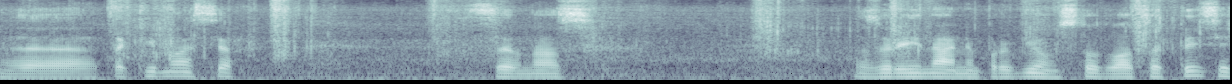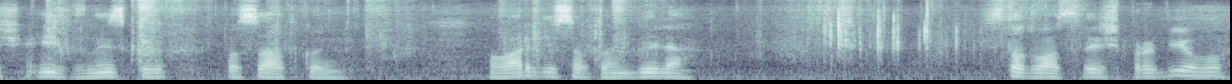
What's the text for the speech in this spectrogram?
е, такий мастер. Це в нас з оригінальним пробігом 120 тисяч і з низькою посадкою. Вартість автомобіля 120 тисяч пробігу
